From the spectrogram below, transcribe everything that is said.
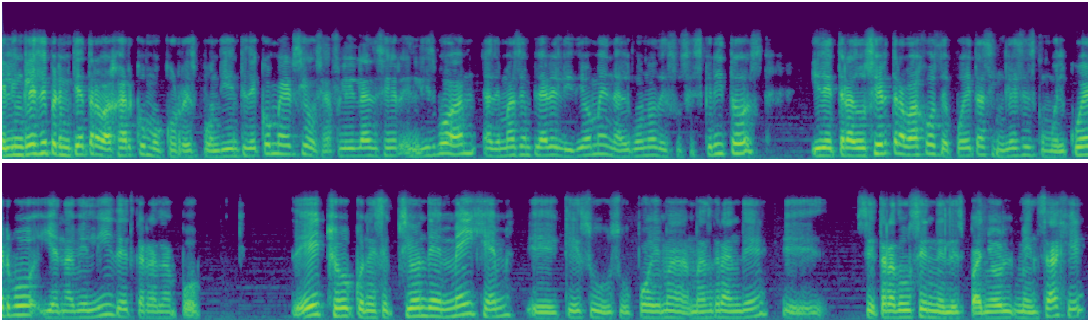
El inglés le permitía trabajar como correspondiente de comercio, o sea, freelancer en Lisboa, además de emplear el idioma en alguno de sus escritos y de traducir trabajos de poetas ingleses como El Cuervo y Annabel Lee de Edgar Allan Poe. De hecho, con excepción de Mayhem, eh, que es su, poema más grande, eh, se traduce en el español mensaje,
